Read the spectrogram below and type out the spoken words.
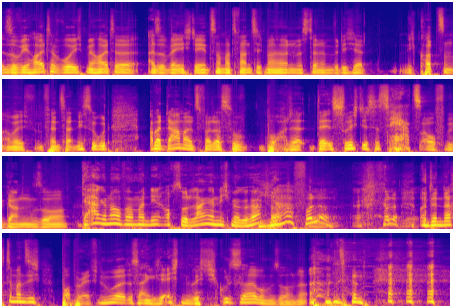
so wie heute, wo ich mir heute, also wenn ich den jetzt nochmal 20 Mal hören müsste, dann würde ich ja nicht kotzen, aber ich fände es halt nicht so gut. Aber damals war das so, boah, da, da ist richtig das Herz aufgegangen, so. Ja, genau, weil man den auch so lange nicht mehr gehört hat. Ja, volle. volle. Und dann dachte man sich, boah, Brave New World ist eigentlich echt ein richtig gutes Album, so, ne? Und dann,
